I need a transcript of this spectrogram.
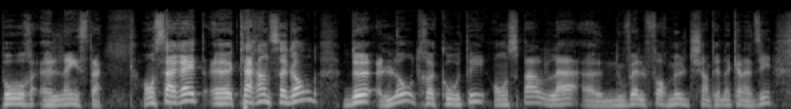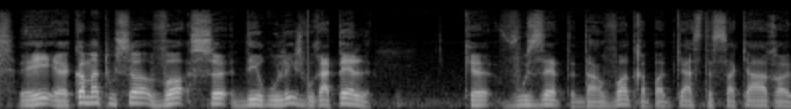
pour euh, l'instant. On s'arrête 40 euh, secondes. De l'autre côté, on se parle de la euh, nouvelle formule du championnat canadien et comment tout ça va se dérouler? Je vous rappelle que vous êtes dans votre podcast Soccer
